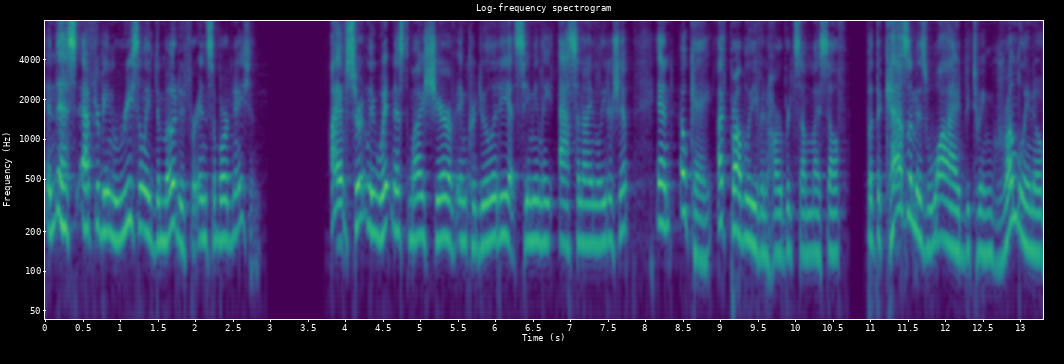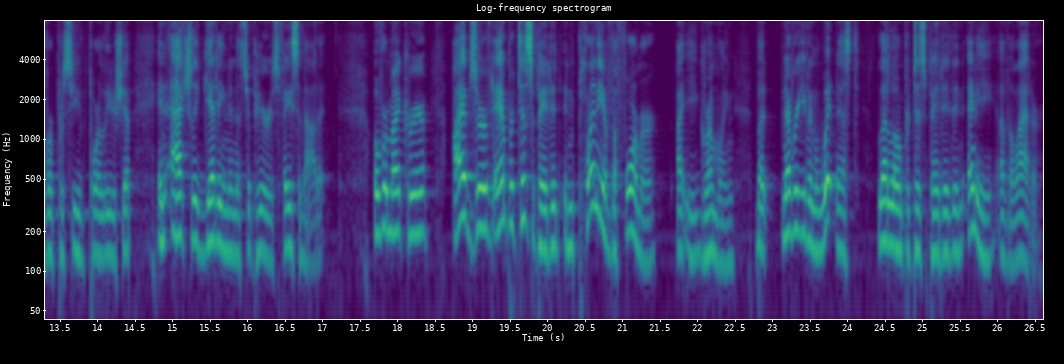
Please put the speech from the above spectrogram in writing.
and this after being recently demoted for insubordination. I have certainly witnessed my share of incredulity at seemingly asinine leadership, and okay, I've probably even harbored some myself, but the chasm is wide between grumbling over perceived poor leadership and actually getting in a superior's face about it. Over my career, I observed and participated in plenty of the former, i.e., grumbling, but never even witnessed let alone participated in any of the latter,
